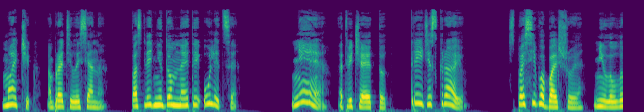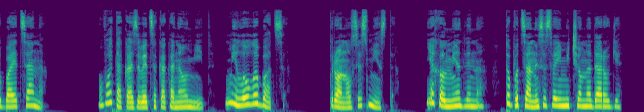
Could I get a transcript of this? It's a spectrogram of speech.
«Мальчик», — обратилась она, — «последний дом на этой улице?» «Не», — отвечает тот, — «третий с краю». «Спасибо большое», — мило улыбается она. Вот, оказывается, как она умеет. Мило улыбаться. Тронулся с места. Ехал медленно. То пацаны со своим мечом на дороге,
